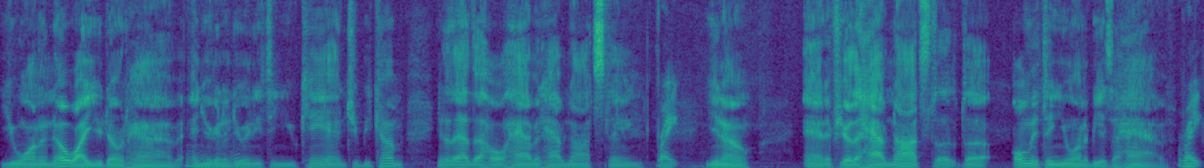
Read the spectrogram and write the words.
you want to know why you don't have, and you're going to do Mm-hmm. anything you can to become. You know, they have the whole have and have nots thing. Right. You know, and if you're the have nots, the the only thing you want to be is a have. Right.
